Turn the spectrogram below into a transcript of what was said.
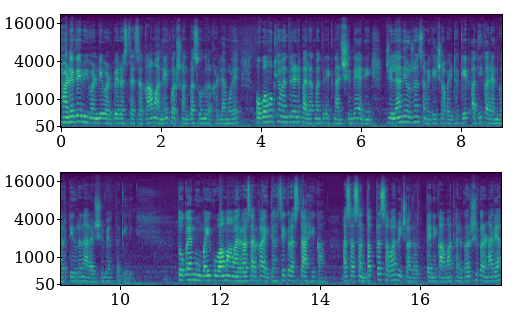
ठाणे ते भिवंडी वडपे रस्त्याचं काम अनेक वर्षांपासून रखडल्यामुळे उपमुख्यमंत्री आणि पालकमंत्री एकनाथ शिंदे यांनी जिल्हा नियोजन समितीच्या बैठकीत अधिकाऱ्यांवर तीव्र नाराजी व्यक्त केली. तो काय मुंबई गोवा महामार्गासारखा ऐतिहासिक रस्ता आहे का? असा संतप्त सवाल विचारत त्यांनी कामात हलगर्जी करणाऱ्या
